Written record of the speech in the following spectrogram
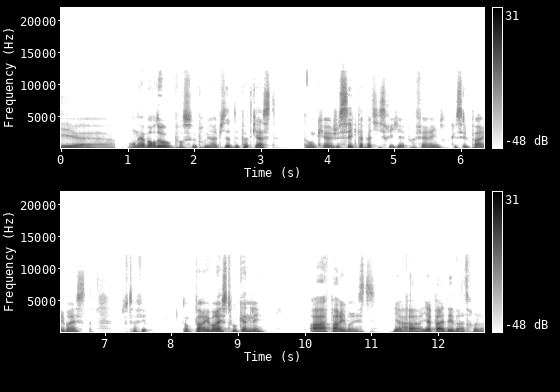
Et euh, on est à Bordeaux pour ce premier épisode de podcast. Donc euh, je sais que ta pâtisserie préférée, il me semble que c'est le Paris-Brest. Tout à fait. Donc Paris-Brest ou Cannelé Ah, Paris-Brest. Il n'y a, Ah. pas- y a pas à débattre là.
